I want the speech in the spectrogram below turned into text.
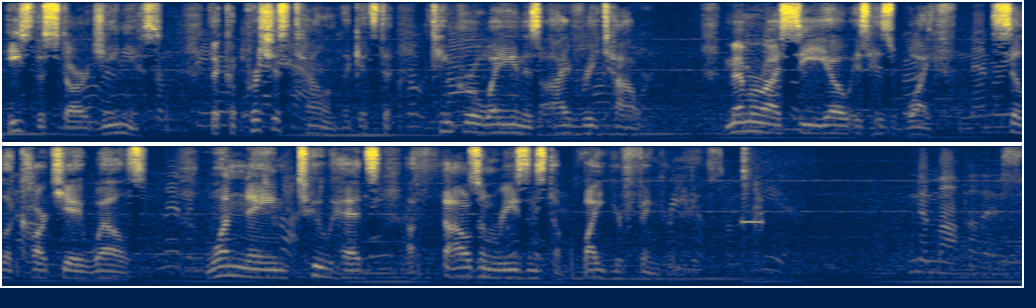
he's the star genius, the capricious talent that gets to tinker away in his ivory tower. Memorize CEO is his wife, Scylla Cartier Wells. One name, two heads, a thousand reasons to bite your fingernails. Nemopolis,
